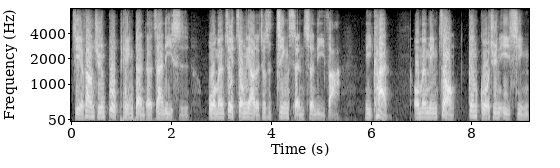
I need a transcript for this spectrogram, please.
解放军不平等的战力时，我们最重要的就是精神胜利法。你看，我们民众跟国军一心，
